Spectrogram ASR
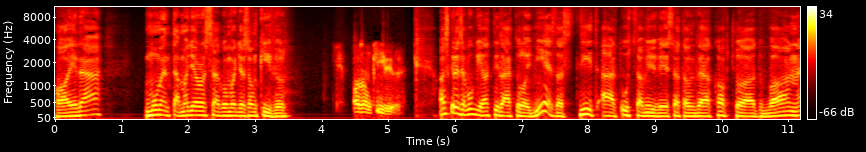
hajrá. Momentán Magyarországon vagy azon kívül? Azon kívül. Azt kérdezem Ugi Attilától, hogy mi ez a street art utcaművészet, amivel kapcsolatban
